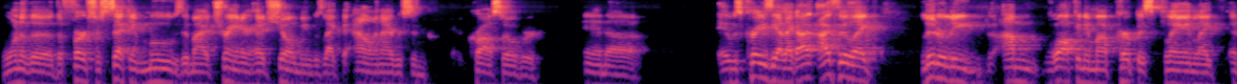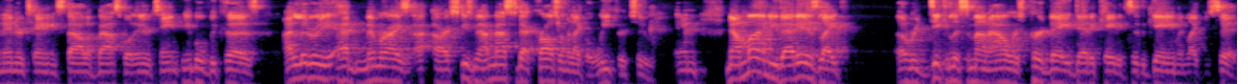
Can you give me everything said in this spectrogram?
one of the, the first or second moves that my trainer had shown me was like the Allen Iverson crossover. And uh, it was crazy. I like I, I feel like literally I'm walking in my purpose playing like an entertaining style of basketball to entertain people because I literally had memorized or excuse me, I mastered that crossover in like a week or two. And now mind you, that is like a ridiculous amount of hours per day dedicated to the game and like you said,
